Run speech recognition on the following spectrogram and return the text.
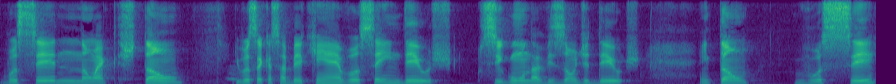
Você não é cristão e você quer saber quem é você em Deus, segundo a visão de Deus. Então, você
